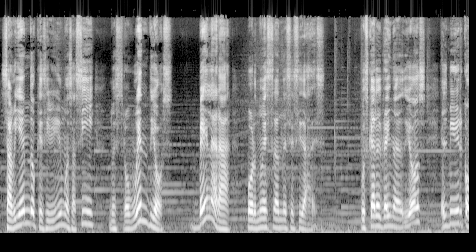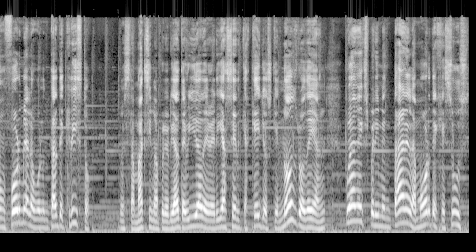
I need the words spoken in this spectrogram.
sabiendo que si vivimos así, nuestro buen Dios velará por nuestras necesidades. Buscar el reino de Dios es vivir conforme a la voluntad de Cristo. Nuestra máxima prioridad de vida debería ser que aquellos que nos rodean puedan experimentar el amor de Jesús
